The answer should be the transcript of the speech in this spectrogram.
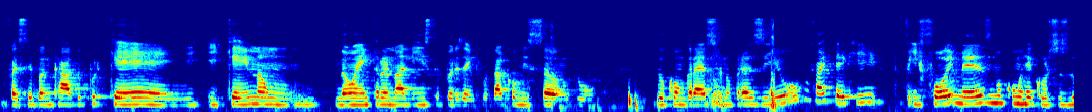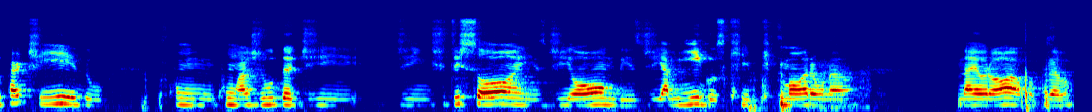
vai ser bancado por quem, e, e quem não, não entra na lista, por exemplo, da comissão do, do Congresso no Brasil, vai ter que, e foi mesmo com recursos do partido, com, com ajuda de, de instituições, de ONGs, de amigos que, que moram na, na Europa para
